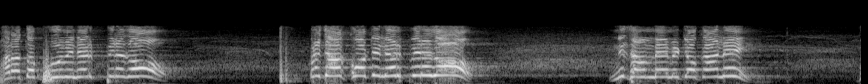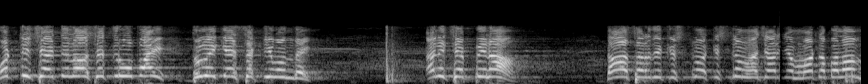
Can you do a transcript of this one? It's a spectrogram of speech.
భరత భూమి నేర్పినదో ప్రజాకోటి నిజం ఏమిటో కానీ ఒట్టి చేతిలో శత్రువుపై దుమికే శక్తి ఉంది అని చెప్పిన దాసరథి కృష్ణ కృష్ణమాచార్య మాట బలం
